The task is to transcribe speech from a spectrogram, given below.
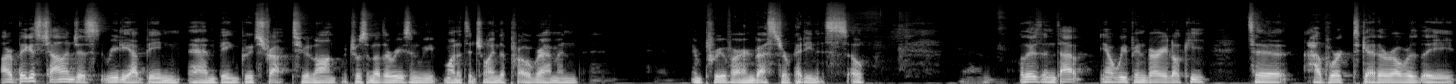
Our biggest challenges really have been um, being bootstrapped too long, which was another reason we wanted to join the program and, improve our investor readiness. So, um, other than that, you know, we've been very lucky to have worked together over the,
